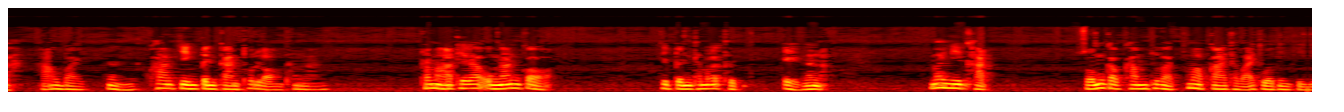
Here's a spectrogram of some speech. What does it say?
ว่ะหาอุบายความจริงเป็นการทดลองทั้งนั้น พระมหาเถระองค์นั้นก็ ที่เป็นธรรมกถึกเอกนั่นอะ ไม่มีขัด สมกับคำที่ว่ามอบกายถวายตัวจริง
